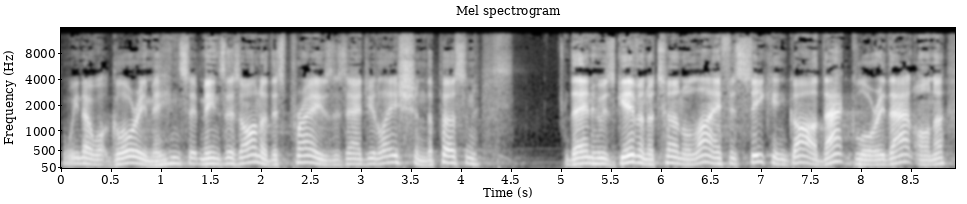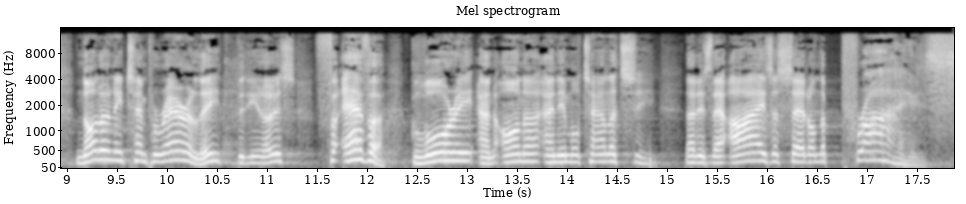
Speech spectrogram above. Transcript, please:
We know what glory means. It means this honor, this praise, this adulation. The person then who's given eternal life is seeking God, that glory, that honor, not only temporarily, but you notice, forever. Glory and honor and immortality. That is, their eyes are set on the prize.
